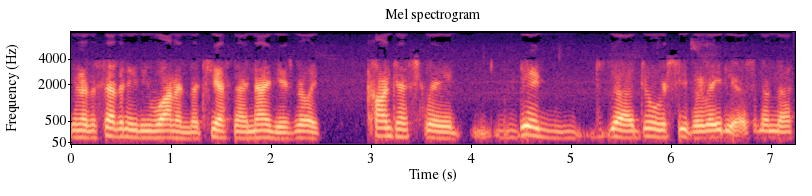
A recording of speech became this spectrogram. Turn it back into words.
you know the 781 and the TS990 is really contest grade big uh, dual receiver radios, and then the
